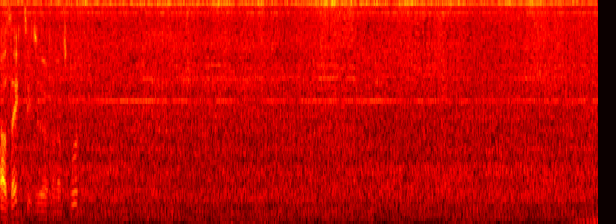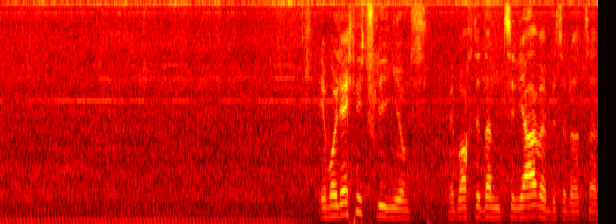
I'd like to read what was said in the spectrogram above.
Ah, 60 ist ja schon ganz gut. Ihr wollt echt nicht fliegen, Jungs. Ihr braucht ja dann 10 Jahre, bis ihr dort seid.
